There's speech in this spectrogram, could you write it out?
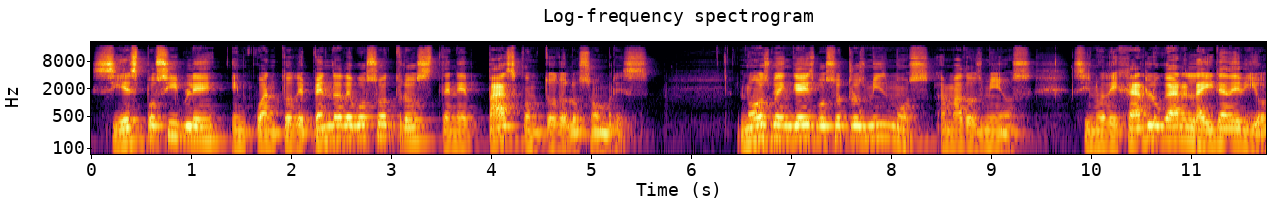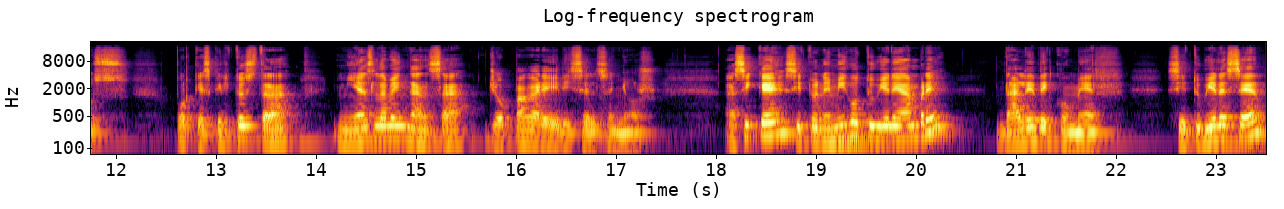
si es posible, en cuanto dependa de vosotros, tened paz con todos los hombres. No os venguéis vosotros mismos, amados míos, sino dejar lugar a la ira de Dios, porque escrito está, mía es la venganza, yo pagaré, dice el Señor. Así que, si tu enemigo tuviere hambre, dale de comer, si tuviere sed,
